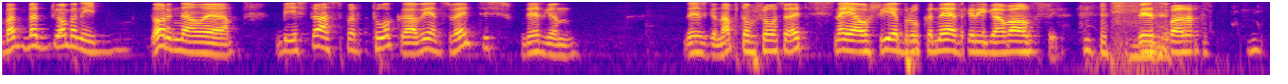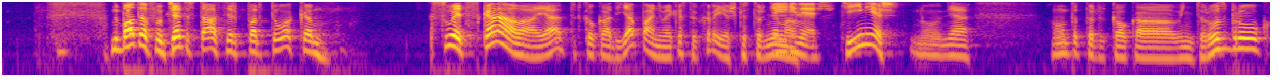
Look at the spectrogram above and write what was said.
Bet, bet kompānija oriģinālajā bija stāsts par to, kā viens vecis diezgan. Diezgan aptumšots vecis nejauši iebruka neatkarīgā valstī. Viens pats. Nu, Battlefield 4 stāsts ir par to, ka Suecas kanālā, ja, tur kaut kādi japāņi vai kas tur krieši, kas tur ņemās. Ķīnieši. Ķīnieši, nu, jā. Un tad tur kaut kā viņi tur uzbrūk,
